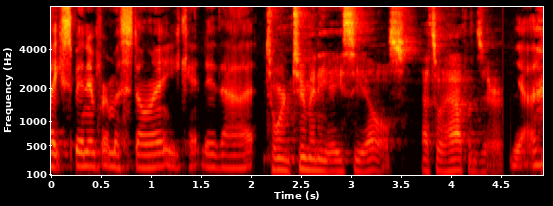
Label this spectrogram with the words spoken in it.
like spinning from a stunt. You can't do that. Torn too many ACLs. That's what happens there. Yeah.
